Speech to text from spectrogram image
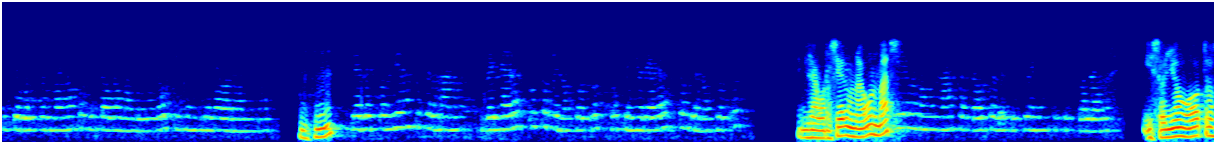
y que vuestros manojos estaban alrededor y se inclinaban a mí. ujú, Le respondieron sus hermanos, ¿reinarás tú sobre nosotros o señorearás sobre nosotros? y le aborrecieron aún más a causa de sus sueños y sus palabras. Y soñó otro.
